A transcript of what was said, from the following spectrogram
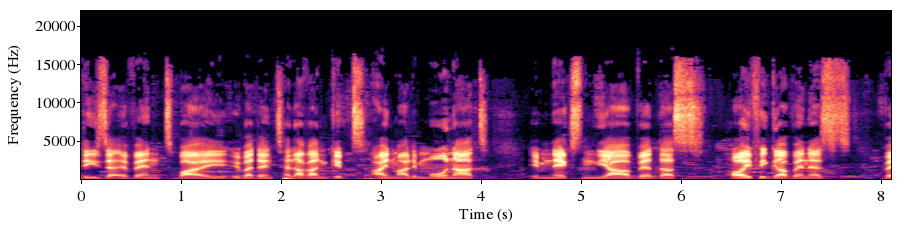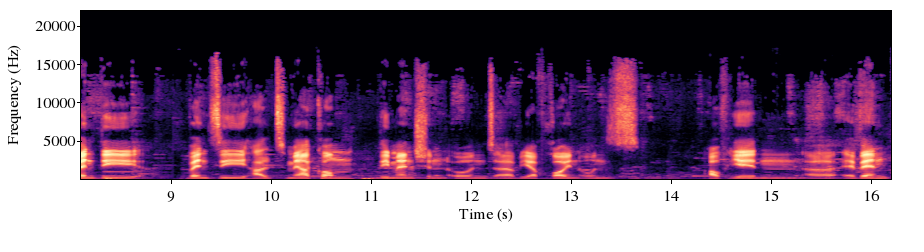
dieser Event bei Über den Tellerrand gibt es einmal im Monat. Im nächsten Jahr wird das häufiger, wenn es, wenn die, wenn sie halt mehr kommen, die Menschen. Und äh, wir freuen uns auf jeden äh, Event.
